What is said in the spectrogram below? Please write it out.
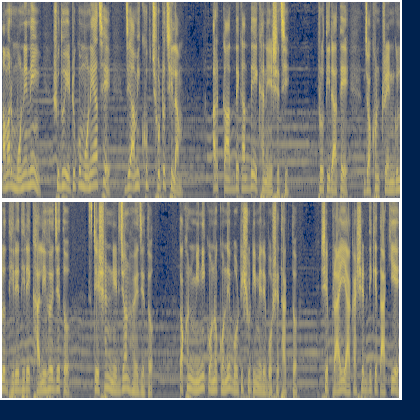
আমার মনে নেই, শুধু এটুকু মনে আছে যে আমি খুব ছোট ছিলাম, আর কাঁদতে কাঁদতে এখানে এসেছি। প্রতি রাতে যখন ট্রেনগুলো ধীরে ধীরে খালি হয়ে যেত, স্টেশন নির্জন হয়ে যেত। তখন মিনি কোনো কোণে বটিশুটি মেরে বসে থাকত। সে প্রায়ই আকাশের দিকে তাকিয়ে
